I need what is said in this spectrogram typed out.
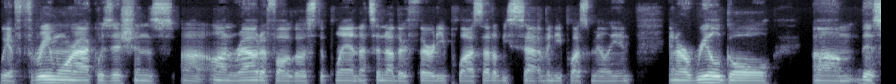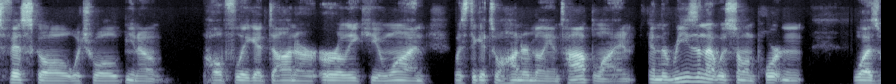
We have three more acquisitions uh, on route if all goes to plan. That's another 30 plus. That'll be 70 plus million. And our real goal um, this fiscal which will you know hopefully get done or early q1 was to get to 100 million top line and the reason that was so important was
